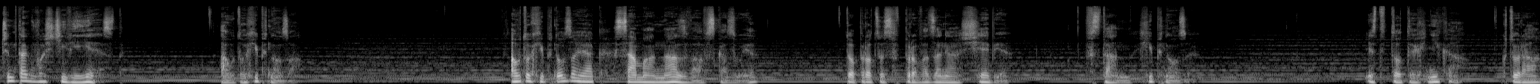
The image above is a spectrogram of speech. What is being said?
czym tak właściwie jest autohipnoza. Autohipnoza, jak sama nazwa wskazuje, to proces wprowadzania siebie w stan hipnozy. Jest to technika, która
